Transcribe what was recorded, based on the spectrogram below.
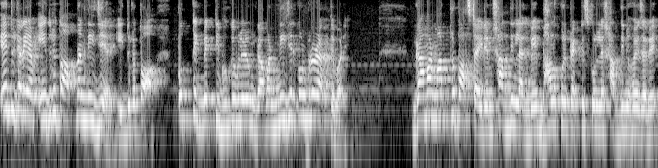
এই দুটা নিয়ে- এই দুটো তো আপনার নিজের, এই দুটো তো প্রত্যেক ব্যক্তি ভুকেবুলারি এবং গ্রামার নিজের কন্ট্রোলে রাখতে পারে। গ্রামার মাত্র পাঁচটা আইটেম সাত দিন লাগবে। ভালো করে প্র্যাকটিস করলে সাত দিনে হয়ে যাবে।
